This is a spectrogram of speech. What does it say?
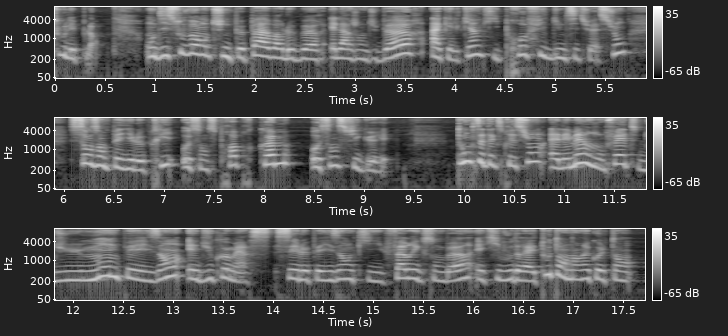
tous les plans. On dit souvent tu ne peux pas avoir le beurre et l'argent du beurre à quelqu'un qui profite d'une situation sans en payer le prix au sens propre comme au sens figuré. Donc cette expression, elle émerge en fait du monde paysan et du commerce. C'est le paysan qui fabrique son beurre et qui voudrait, tout en en récoltant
